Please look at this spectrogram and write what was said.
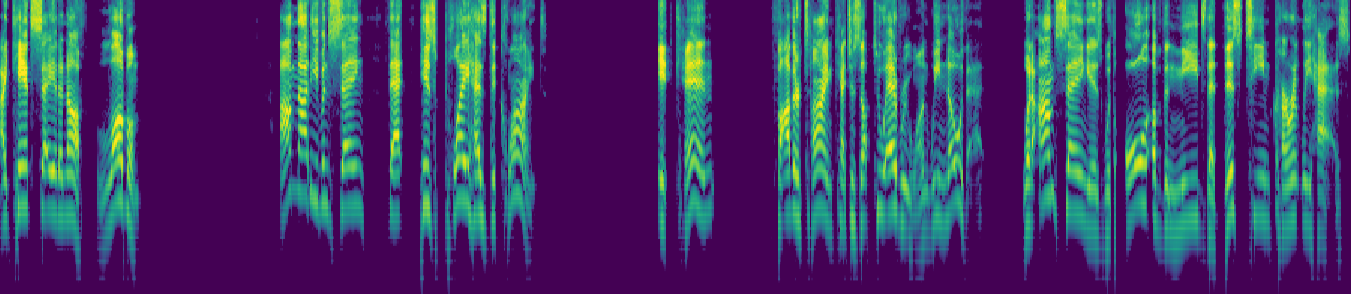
I can't say it enough. Love him. I'm not even saying that his play has declined. It can. Father Time catches up to everyone. We know that. What I'm saying is, with all of the needs that this team currently has,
